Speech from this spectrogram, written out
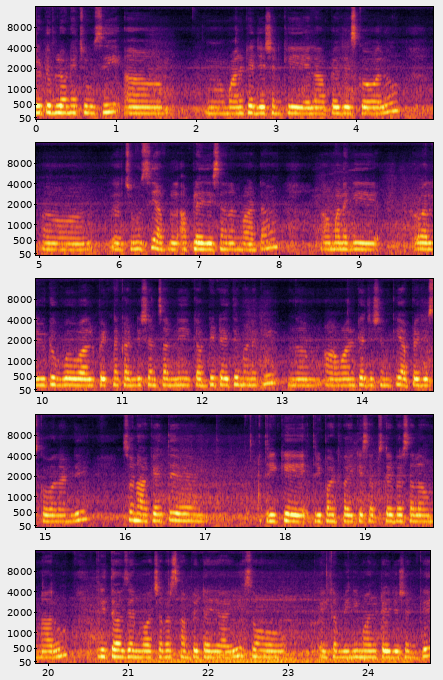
యూట్యూబ్లోనే చూసి మానిటైజేషన్కి ఎలా అప్లై చేసుకోవాలో చూసి అప్లై అప్లై చేశానమాట మనకి వాళ్ళు యూట్యూబ్ వాళ్ళు పెట్టిన కండిషన్స్ అన్నీ కంప్లీట్ అయితే మనకి మానిటైజేషన్కి అప్లై చేసుకోవాలండి. సో నాకైతే three K three point five K subscribers అలా ఉన్నారు. Three thousand watch hours complete అయ్యాయి. సో ఇంకా మినీ మానిటైజేషన్కి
